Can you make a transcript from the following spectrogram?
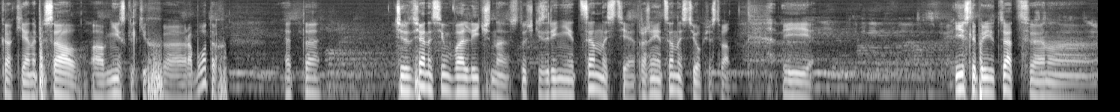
как я написал в нескольких работах, это чрезвычайно символично с точки зрения ценности, отражения ценностей общества. И если прилетят э,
